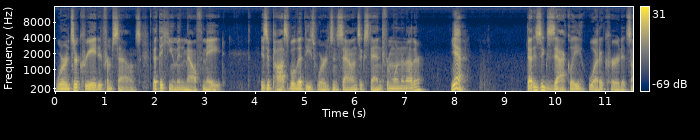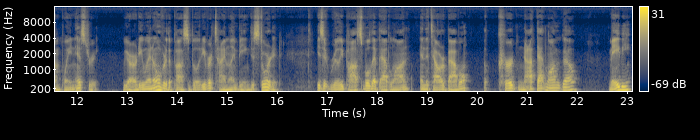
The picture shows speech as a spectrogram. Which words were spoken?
words are created from sounds that the human mouth made. Is it possible that these words and sounds extend from one another? Yeah. That is exactly what occurred at some point in history. We already went over the possibility of our timeline being distorted. Is it really possible that Babylon and the Tower of Babel occurred not that long ago? Maybe.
